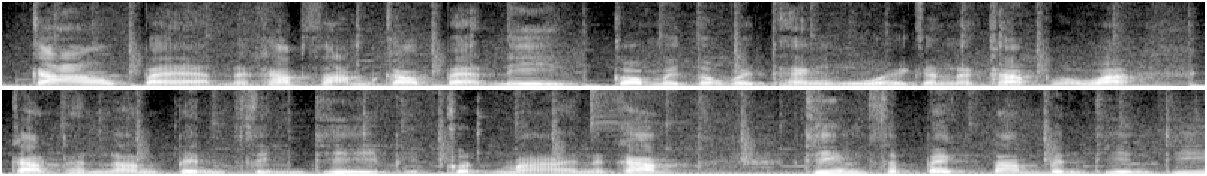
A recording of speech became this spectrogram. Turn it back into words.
398 นะครับ 398 นี่ก็ไม่ต้องไปแทงหวยกันนะครับ เพราะว่าการพนันเป็นสิ่งที่ผิดกฎหมายนะครับทีมสเปกตรัมเป็นทีมที่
